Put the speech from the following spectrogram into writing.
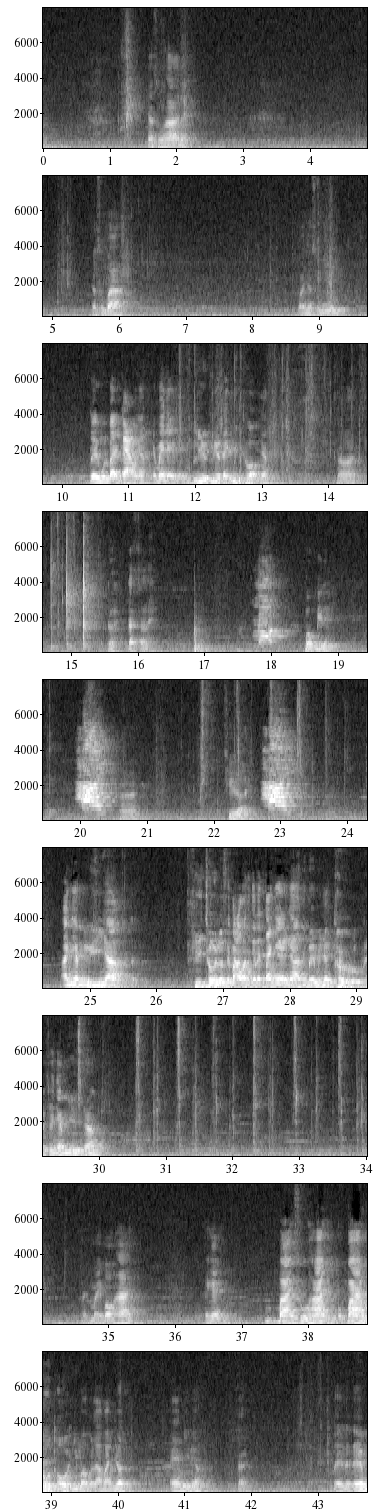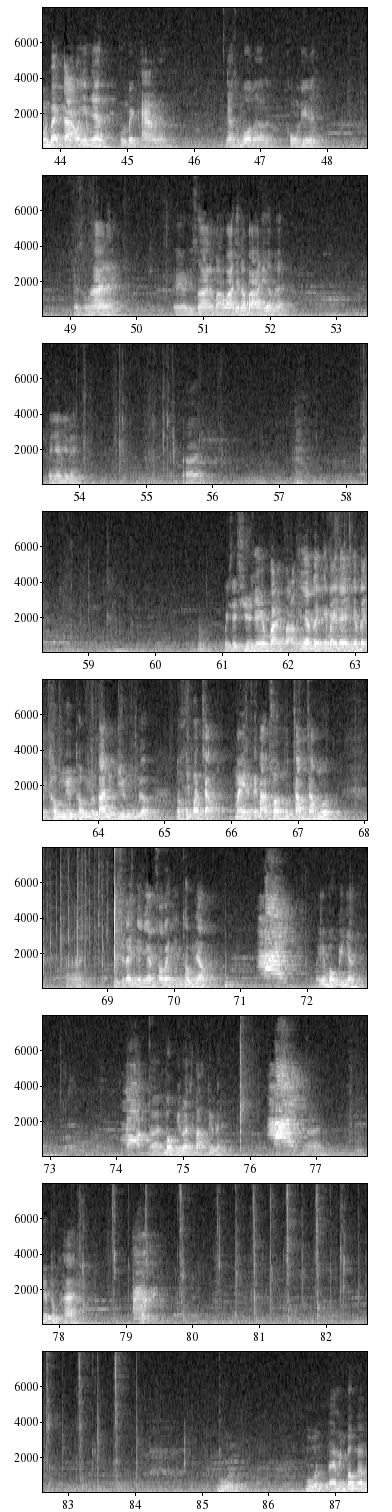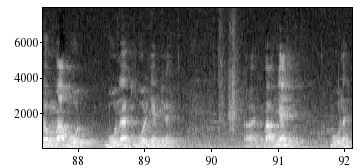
Nhà số 2 này. Nhà số 3 và nhà số 4 đây một bài cào nha. Cái máy này liêng liếc đánh bình thường nha. Đó. Rồi đặt ra này. Một. Bốc đi này. Hai. Đó. chia ra này. Hai. Anh em lưu ý nhá khi chơi nó sẽ báo vào cái này tai nghe nhá chứ bên mình đang thử để cho anh em nhìn nhá Đấy, máy báo hai anh em bài số 2 thì có 3 nút thôi nhưng mà là bài nhất. Anh em nhìn thấy không? Đây. Đây là, đây là môn bài cào anh em nhé môn bài cào nhé. Nhà số 1 là không có gì này. Nhà số 2 này. Đây, nhà số 2 là báo ba nhất là 3 điểm này. Anh em nhìn này. Đấy. mình sẽ chia cho em vài ván. Anh em đánh cái máy này anh em đánh thông liên thông bao nhiêu tiếng cũng được. Nó không quan trọng máy nó sẽ báo chuẩn 100 trăm luôn. Đấy. mình sẽ đánh cho anh em 6 7 tiếng thông nhau. Hai. Anh em bốc đi nhá. Một. Đấy, bốc thì nó lại báo tiếp này. Hai. Đấy. tiếp tục hai. Bốn. Bốn. Bốn. Đấy mình bốc làm rông báo bốn. Bốn này bốn anh em nhìn này. Đấy, báo nhanh. Bốn này.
